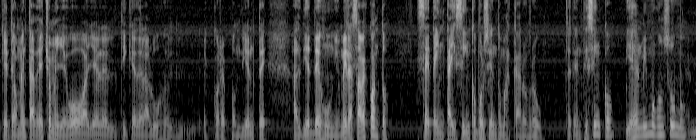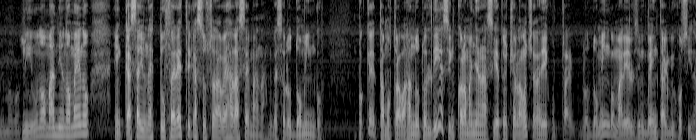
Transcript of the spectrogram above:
que te aumenta. De hecho, me llegó ayer el ticket de la luz, el, el correspondiente al 10 de junio. Mira, ¿sabes cuánto? 75% más caro, bro. 75 y es el mismo consumo. El mismo consumo. Ni uno más ni uno menos. En casa hay una estufa eléctrica, se usa una vez a la semana, a veces los domingos. Porque estamos trabajando todo el día, 5 de la mañana, 7, 8 de la noche. Nadie, los domingos Mariel se inventa algo y cocina.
